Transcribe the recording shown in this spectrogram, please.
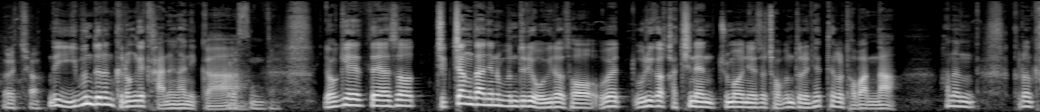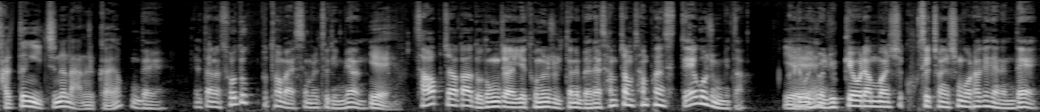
그렇죠. 근데 이분들은 그런 게 가능하니까 그렇습니다. 여기에 대해서 직장 다니는 분들이 오히려 더 왜 우리가 같이 낸 주머니에서 저분들은 혜택을 더 받나 하는 그런 갈등이 있지는 않을까요? 네. 일단은 소득부터 말씀을 드리면 예. 사업자가 노동자에게 돈을 줄 때는 매달 3.3% 떼고 줍니다. 그리고 예. 이걸 6개월에 한 번씩 국세청에 신고를 하게 되는데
